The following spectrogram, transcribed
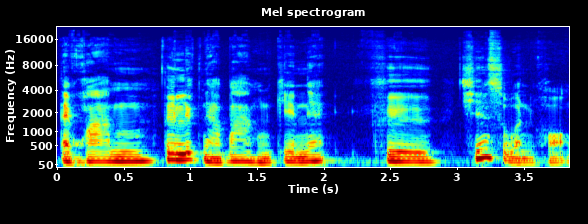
แต่ความตื้นลึกหนาบ้างของเกมเนี้ยคือชิ้นส่วนของ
